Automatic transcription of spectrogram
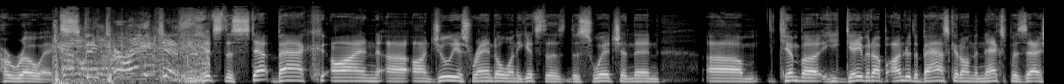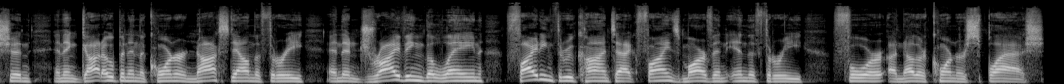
heroics. He hits the step back on uh, on Julius Randle when he gets the the switch, and then Um, Kemba, he gave it up under the basket on the next possession and then got open in the corner, knocks down the three, and then driving the lane, fighting through contact, finds Marvin in the three for another corner splash.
